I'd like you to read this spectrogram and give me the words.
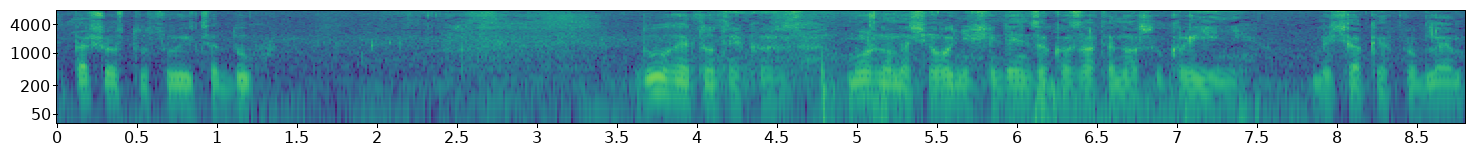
Тепер, що стосується дух. Дуги тут, я кажу, можна на сьогоднішній день заказати нас в Україні без всяких проблем.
